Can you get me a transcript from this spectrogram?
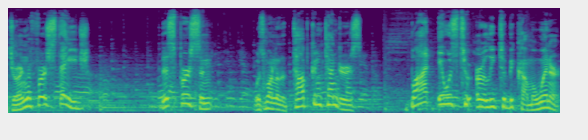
During the first stage, this person was one of the top contenders but it was too early to become a winner.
